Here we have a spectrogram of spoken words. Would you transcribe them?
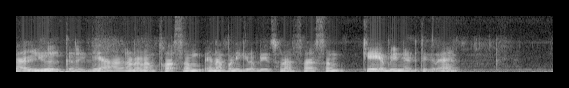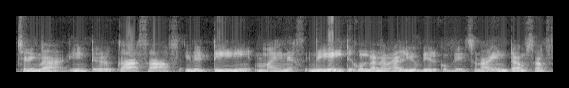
வேல்யூ இருக்குது இல்லையா? அதனால் நான் ஃபர்ஸ்ட் சம் என்ன பண்ணிக்கிறேன் அப்படின்னு சொன்னால் ஃபர்ஸ்ட் சம் கே அப்படின்னு எடுத்துக்கிறேன். சரிங்களா? இன்ட்டு காஸ் ஆஃப் இது டி மைனஸ் இந்த எயிட்டுக்கு உண்டான வேல்யூ எப்படி இருக்கும் அப்படின்னு சொன்னால் இன் டர்ம்ஸ் ஆஃப்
